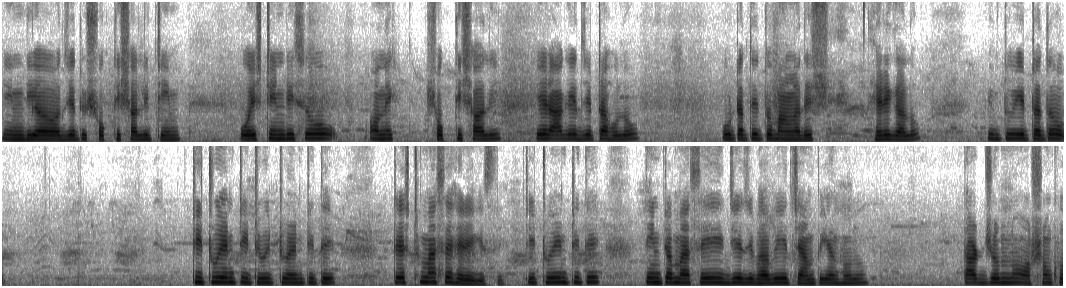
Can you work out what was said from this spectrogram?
ইন্ডিয়া যেহেতু শক্তিশালী টিম ওয়েস্ট ইন্ডিজও অনেক শক্তিশালী। এর আগে যেটা হলো, ওটাতে তো বাংলাদেশ হেরে গেল। কিন্তু এটা তো টি টোয়েন্টি টি টোয়েন্টিতে টেস্ট ম্যাচে হেরে গেছে। টি টোয়েন্টিতে তিনটা ম্যাচেই যে যেভাবে চ্যাম্পিয়ন হলো, তার জন্য অসংখ্য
